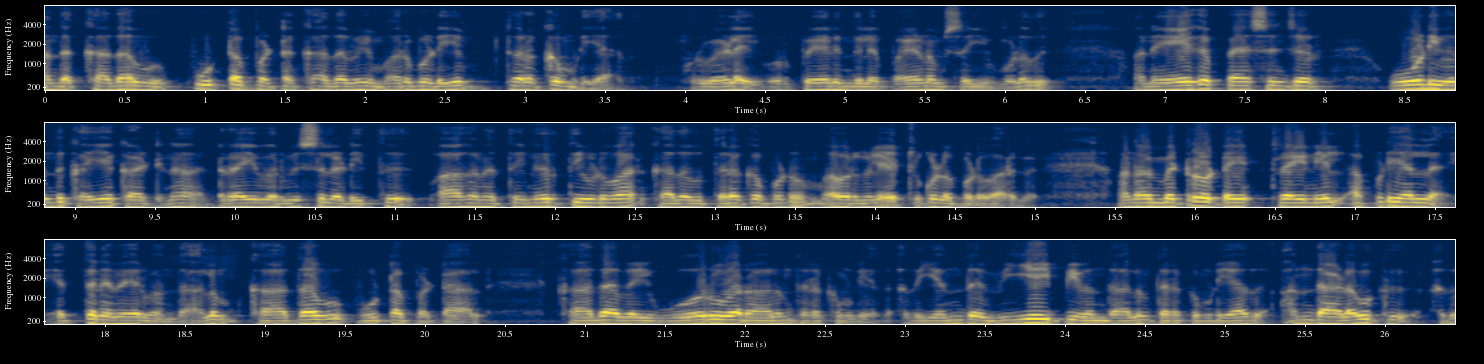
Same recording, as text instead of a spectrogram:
அந்த கதவு பூட்டப்பட்ட கதவை மறுபடியும் திறக்க முடியாது. ஒருவேளை ஒரு பேருந்தில் பயணம் செய்யும் பொழுது அநேக பேசஞ்சர் ஓடி வந்து கையை காட்டினா டிரைவர் விசில் அடித்து வாகனத்தை நிறுத்தி விடுவார் கதவு திறக்கப்படும் அவர்கள் ஏற்றுக்கொள்ளப்படுவார்கள். ஆனால் மெட்ரோ ட்ரெயினில் அப்படி அல்ல. எத்தனை பேர் வந்தாலும் கதவு பூட்டப்பட்டால் கதவை ஒருவராலும் திறக்க முடியாது. அது எந்த விஐபி வந்தாலும் திறக்க முடியாது. அந்த அளவுக்கு அது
